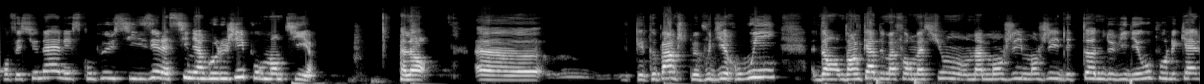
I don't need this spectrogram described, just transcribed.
professionnel? Est-ce qu'on peut utiliser la synergologie pour mentir? Alors, quelque part, je peux vous dire oui. Dans, dans le cadre de ma formation, on a mangé, mangé des tonnes de vidéos pour lesquelles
